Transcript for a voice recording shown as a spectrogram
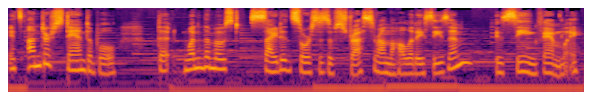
It's understandable that one of the most cited sources of stress around the holiday season is seeing family.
